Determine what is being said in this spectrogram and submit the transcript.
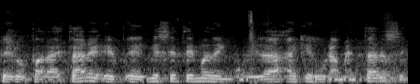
pero para estar en ese tema de inmunidad hay que juramentarse.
